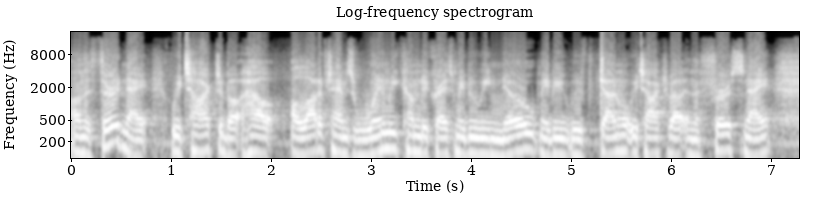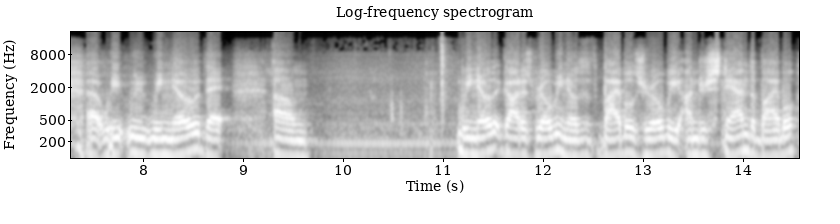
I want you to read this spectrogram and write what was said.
On the third night, we talked about how a lot of times when we come to Christ, maybe we know, maybe we've done what we talked about in the first night. Uh, we, we, we know that. Um, we know that God is real. We know that the Bible is real. We understand the Bible.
